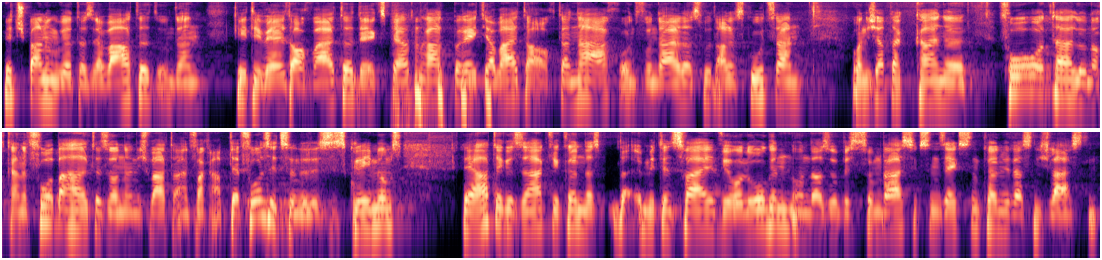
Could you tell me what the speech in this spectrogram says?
Mit Spannung wird das erwartet und dann geht die Welt auch weiter. Der Expertenrat berät ja weiter auch danach und von daher, das wird alles gut sein. Und ich habe da keine Vorurteile und auch keine Vorbehalte, sondern ich warte einfach ab. Der Vorsitzende des Gremiums, der hatte gesagt, wir können das mit den zwei Virologen und also bis zum 30.06. können wir das nicht leisten.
